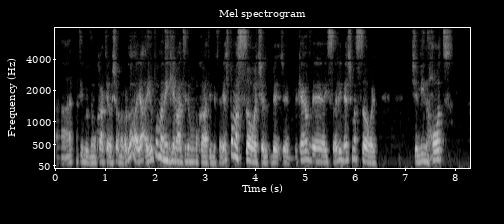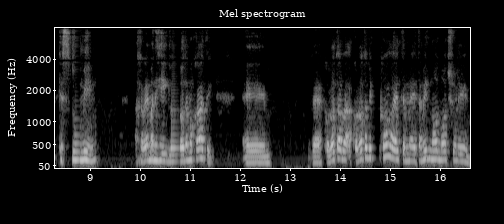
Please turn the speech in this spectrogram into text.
האנטי-דמוקרטי הראשון, אבל לא, היה, היו פה מנהיגים אנטי-דמוקרטיים לפני, יש פה מסורת של, בקרב הישראלים יש מסורת של לנהות כסתומים אחרי מנהיג לא דמוקרטי. אמ, וקולות הביקורת הם אה, תמיד מאוד מאוד שוליים.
